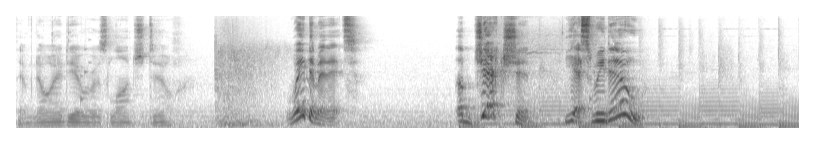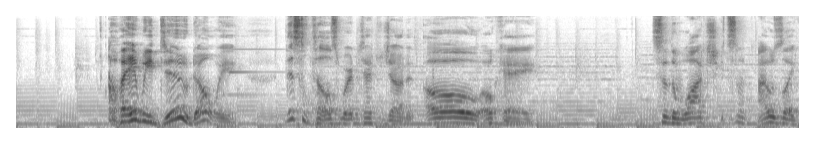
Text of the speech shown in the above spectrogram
They have no idea where it was launched to. Wait a minute! Objection! Yes, we do! Oh, hey, we do, don't we? This will tell us where Detective John is. Oh, okay. So the watch, it's not, I was like,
